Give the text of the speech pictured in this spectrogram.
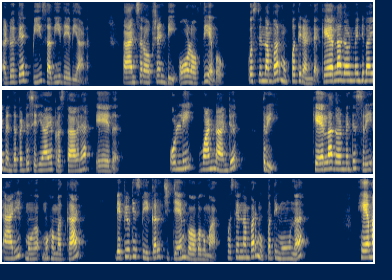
advocate P സതീദേവിയാണ് answer option D all of the above question number മുപ്പത്തിരണ്ട്. കേരള ഗവൺമെന്റുമായി ബന്ധപ്പെട്ട ശരിയായ പ്രസ്താവന ഏത്? Only one and three Kerala government Shri Arif Mohammad Khan deputy speaker Chittayam Gopakumar question number മുപ്പത്തി മൂന്ന് ഹേമ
